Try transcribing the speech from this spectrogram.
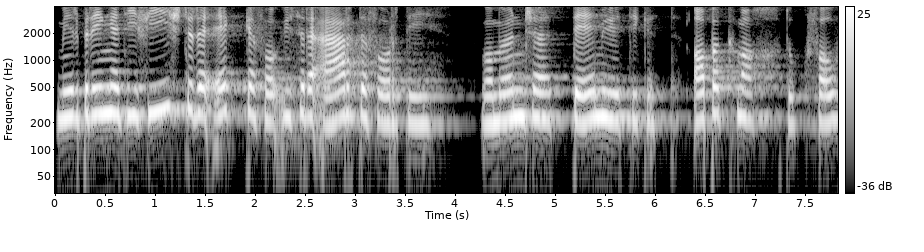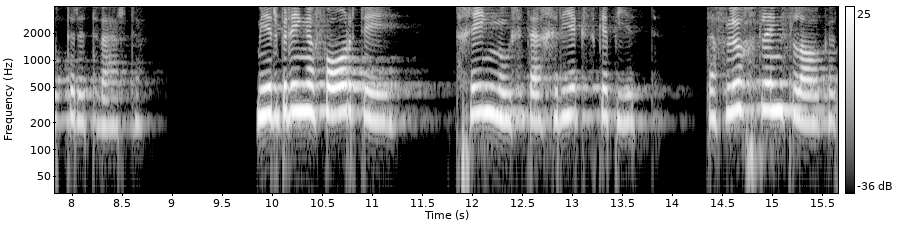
Wir bringen die feisteren Ecken von unserer Erde vor dir wo Menschen demütigt, abgemacht und gefoltert werden. Wir bringen vor dir die Kinder aus dem Kriegsgebiet, den Flüchtlingslager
